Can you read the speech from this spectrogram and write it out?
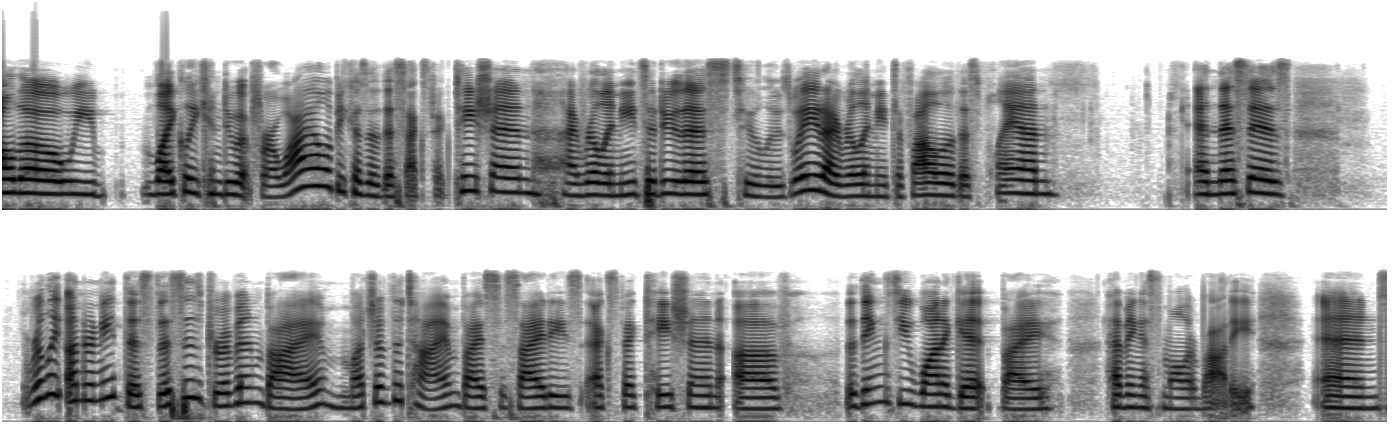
although we likely can do it for a while because of this expectation, I really need to do this to lose weight, I really need to follow this plan. And this is really underneath this, this is driven by much of the time by society's expectation of the things you want to get by having a smaller body. And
